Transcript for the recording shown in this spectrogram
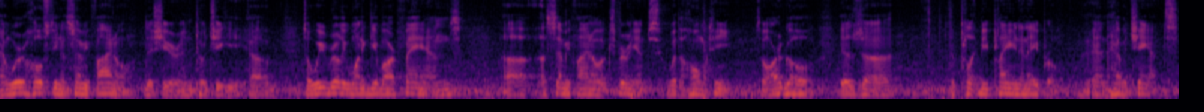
And we're hosting a semifinal this year in Tochigi. Uh, so we really want to give our fans uh, a semifinal experience with a home team. So our goal is uh, to play, be playing in April and have a chance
